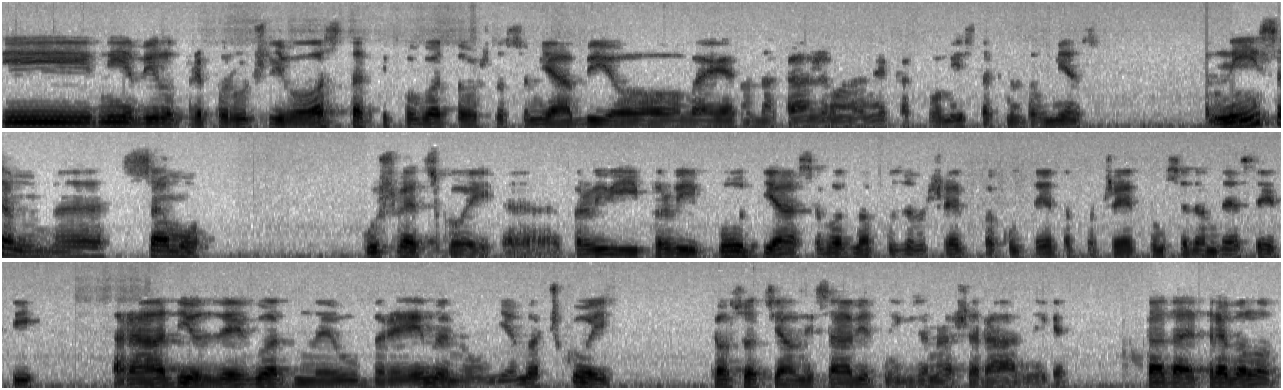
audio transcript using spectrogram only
i nije bilo preporučljivo ostati, pogotovo što sam ja bio, ovaj, evo da kažemo, na nekakvom istaknutom mjestu. Nisam e, samo u Švedskoj e, prvi prvi put, ja sam odmah po završetku fakulteta početkom 70-ih radio dve godine u Bremenu u Njemačkoj kao socijalni savjetnik za naše radnike. Tada je trebalo,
